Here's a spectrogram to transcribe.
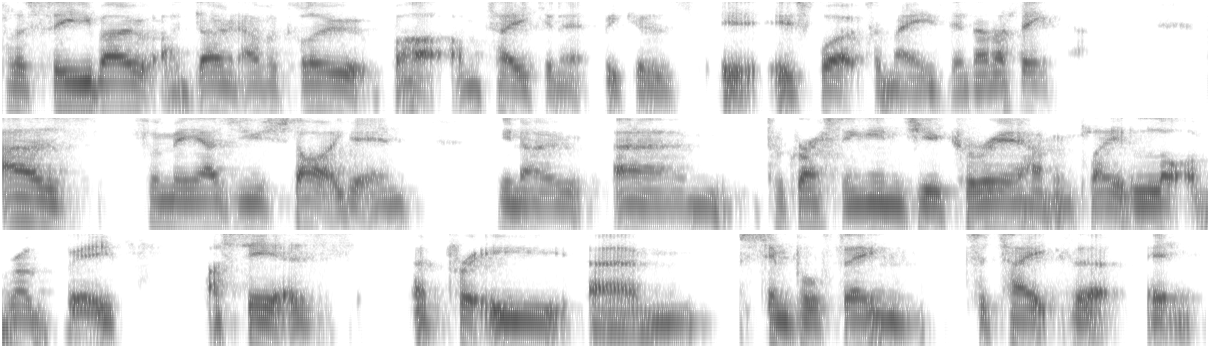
placebo. I don't have a clue, but I'm taking it because it, it's worked amazing. And I think as for me, as you started getting you know, um, progressing into your career, having played a lot of rugby, I see it as a pretty um, simple thing to take. That it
